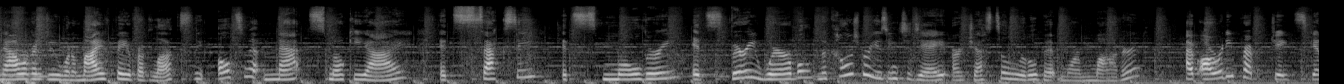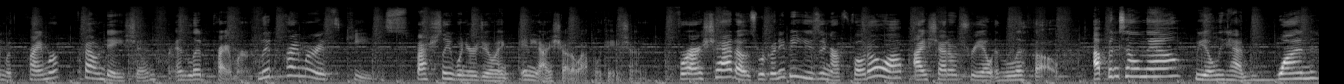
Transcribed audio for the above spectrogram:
now we're gonna do one of my favorite looks, the ultimate matte smoky eye. It's sexy, it's smoldery, it's very wearable. The colors we're using today are just a little bit more modern. I've already prepped Jade's skin with primer, foundation, and lid primer. Lid primer is key, especially when you're doing any eyeshadow application. For our shadows, we're gonna be using our Photo Op Eyeshadow Trio in Litho. Up until now, we only had one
